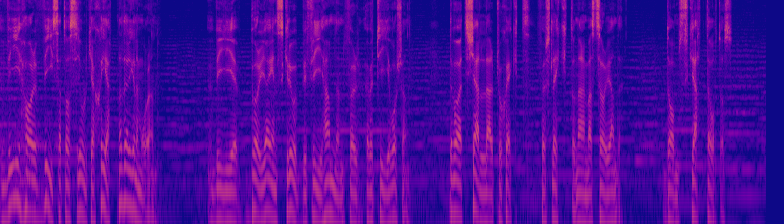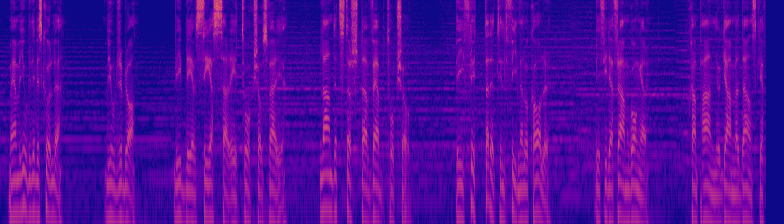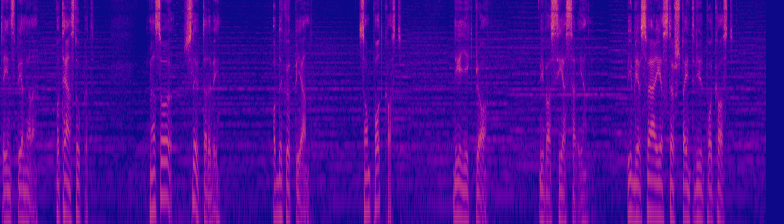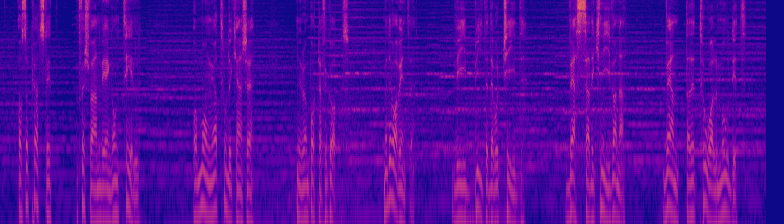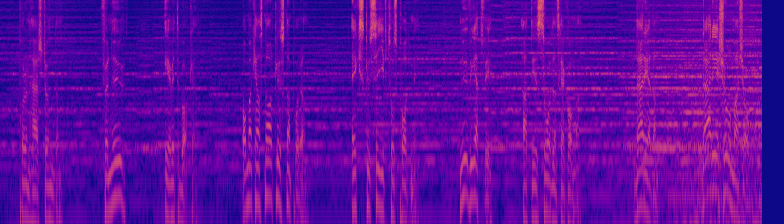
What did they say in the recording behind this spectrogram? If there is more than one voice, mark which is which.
Speaker 1: Vi har visat oss i olika skepnader genom åren. Vi började i en skrubb i Frihamnen för över tio år sedan. Det var ett källarprojekt för släkt och närmast sörjande. De skrattade åt oss. Men vi gjorde det vi skulle. Vi gjorde det bra. Vi blev Caesar i Talkshow-Sverige. Landets största webbtalkshow. Vi flyttade till fina lokaler. Vi firade framgångar. Champagne och gammeldansk efter inspelningarna. På Tennstopet. Men så slutade vi. Och dök upp igen. Som podcast. Det gick bra. Vi var Caesar igen. Vi blev Sveriges största intervjupodcast. Och så plötsligt försvann vi en gång till. Och många trodde kanske, nu är de borta för gott. Men det var vi inte. Vi bitade vår tid, vässade knivarna, väntade tålmodigt på den här stunden. För nu är vi tillbaka. Och man kan snart lyssna på den. Exklusivt hos Podme. Nu vet vi att det är så den ska komma. Där är den. Där är Schulman Show.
